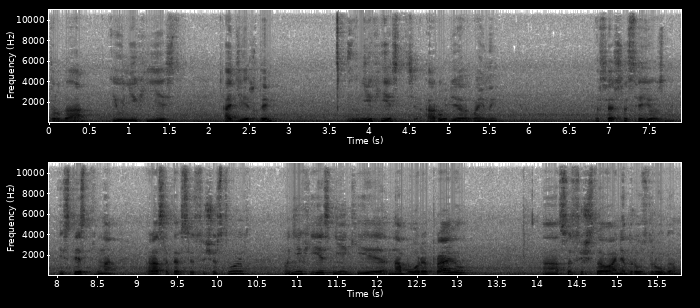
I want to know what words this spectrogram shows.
труда, и у них есть одежды, и у них есть орудия войны, достаточно серьезные. Естественно, раз это все существует, у них есть некие наборы правил а, сосуществования друг с другом.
